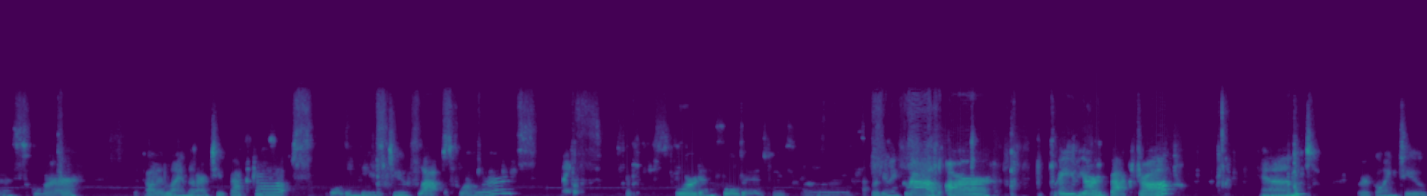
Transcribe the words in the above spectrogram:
We're to score the dotted lines on our two backdrops, folding these two flaps forwards. Nice. Scored and folded. We're going to grab our graveyard backdrop and we're going to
